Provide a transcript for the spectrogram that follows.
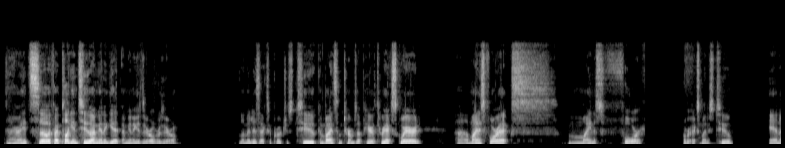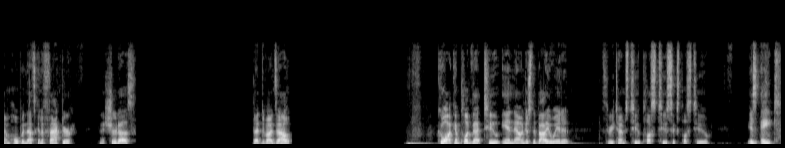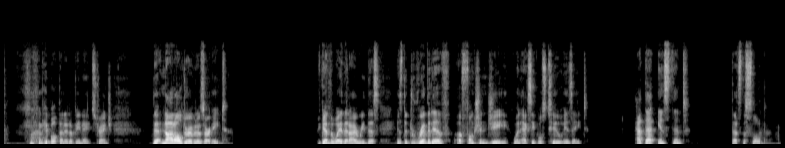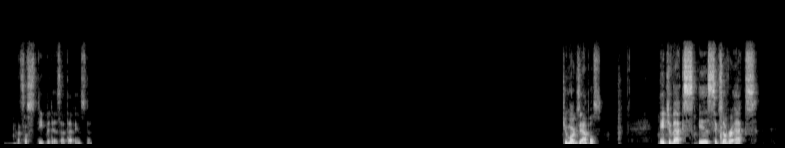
All right, so if I plug in 2, I'm going to get I'm going to get 0 over 0. Limit as x approaches 2. Combine some terms up here. 3x squared uh, minus 4x minus 4 over x minus 2. And I'm hoping that's going to factor, and it sure does. That divides out. Cool, I can plug that 2 in now and just evaluate it. 3 times 2 plus 2, 6 plus 2 is 8. they both ended up being 8. Strange. The, not all derivatives are 8. Again, the way that I read this is the derivative of function g when x equals 2 is 8. At that instant, that's the slope. That's how steep it is at that instant. Two more examples. h of x is 6 over x.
